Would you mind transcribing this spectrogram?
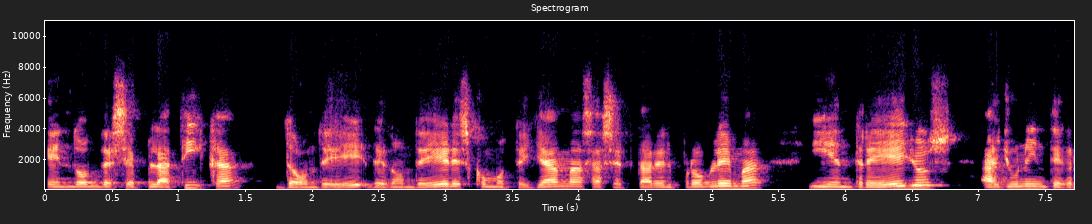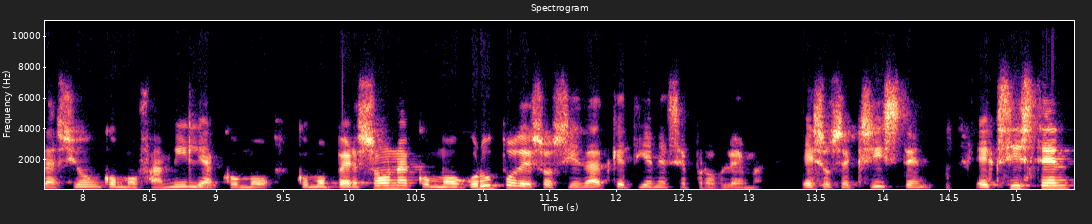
en donde se platica donde, de dónde eres, cómo te llamas, aceptar el problema y entre ellos hay una integración como familia, como, como persona, como grupo de sociedad que tiene ese problema. Esos existen. Existen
